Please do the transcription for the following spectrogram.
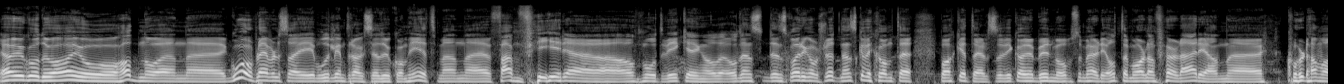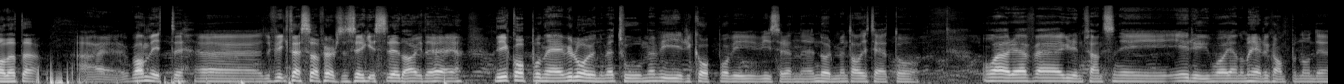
Ja, Hugo, du har jo hatt noen uh, gode opplevelser i Bodø-Glimt siden du kom hit, men uh, 5-4 mot Viking og, og den, den skåringa på slutten den skal vi komme tilbake til, så vi kan jo begynne med å oppsummere de åtte målene før der igjen. Hvordan var dette? Nei, vanvittig. du fikk testa følelsesregisteret i dag. Det, det, gikk opp og ned. Vi lå under med to, men vi gir ikke opp og vi viser en enorm mentalitet. og og er Glimt-fansen i, i, ryggen vår gjennom hele kampen, og det,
